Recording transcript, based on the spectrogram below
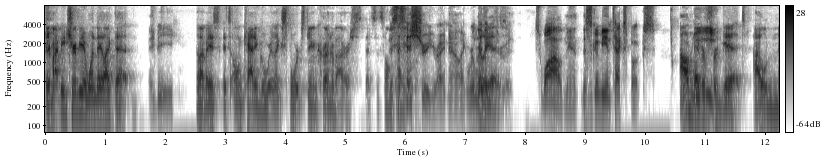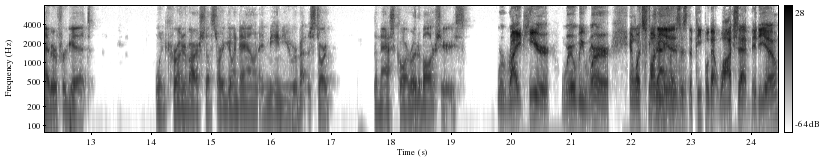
there might be trivia one day like that. Maybe It might be its, its own category, like sports during coronavirus. That's its own. this is history right now. Like we're really living is. through it. It's wild, man. This is gonna be in textbooks. I'll never forget. I will never forget when coronavirus stuff started going down, and me and you were about to start the NASCAR Rotoballer series. We're right here where we were. And what's funny Exactly. is, is the people that watch that video,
